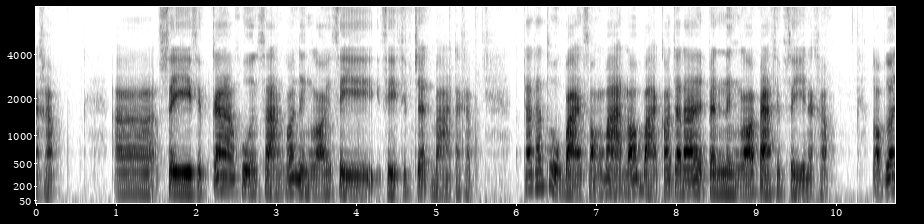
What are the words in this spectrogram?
นะครับอ่า49 คูณ 3 ก็104 47 บาทนะครับ ถ้าท่านถูกบ่าย 2 บาท รอบบ่ายก็จะได้เป็น 184 นะครับ ลบด้วย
